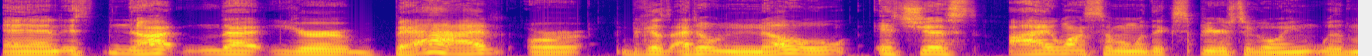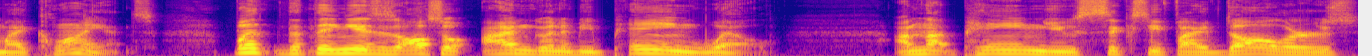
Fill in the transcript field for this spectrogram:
And it's not that you're bad or because I don't know. It's just I want someone with experience to go in with my clients. But the thing is, is also I'm going to be paying well. I'm not paying you $65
